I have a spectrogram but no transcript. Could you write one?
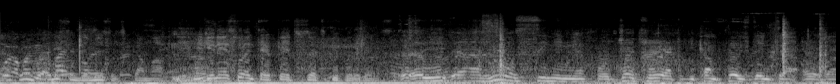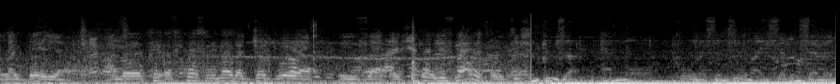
Listen the message come up. You can also interpret to such people again. Uh, he, uh, he was singing uh, for George Weah to become president uh, of uh, Liberia, and uh, okay, of course we know that George Weah is uh, a, he's now a politician. Call us at 0977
